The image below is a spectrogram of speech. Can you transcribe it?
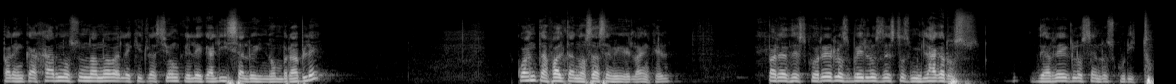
para encajarnos una nueva legislación que legaliza lo innombrable? ¿Cuánta falta nos hace Miguel Ángel para descorrer los velos de estos milagros de arreglos en lo oscurito?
